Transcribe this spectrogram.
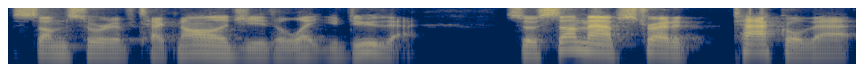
some sort of technology to let you do that. So some apps try to tackle that,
